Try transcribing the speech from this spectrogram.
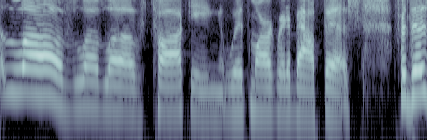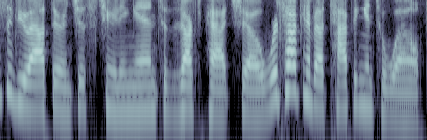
Love, love, love talking with Margaret about this. For those of you out there and just tuning in to the Dr. Pat Show, we're talking about tapping into wealth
